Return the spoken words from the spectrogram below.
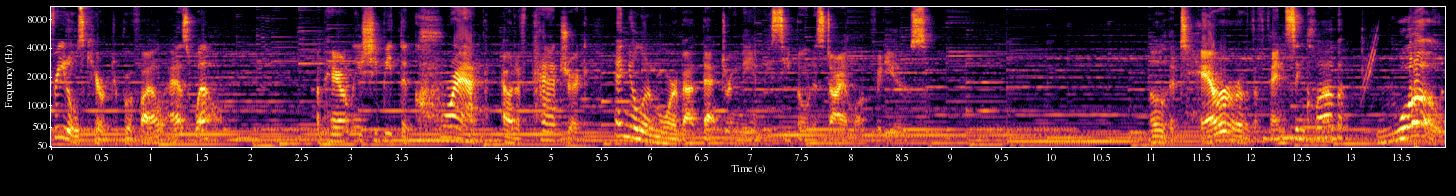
Friedel's character profile as well. Apparently, she beat the crap out of Patrick, and you'll learn more about that during the NPC bonus dialogue videos. Oh, the Terror of the Fencing Club? Whoa!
